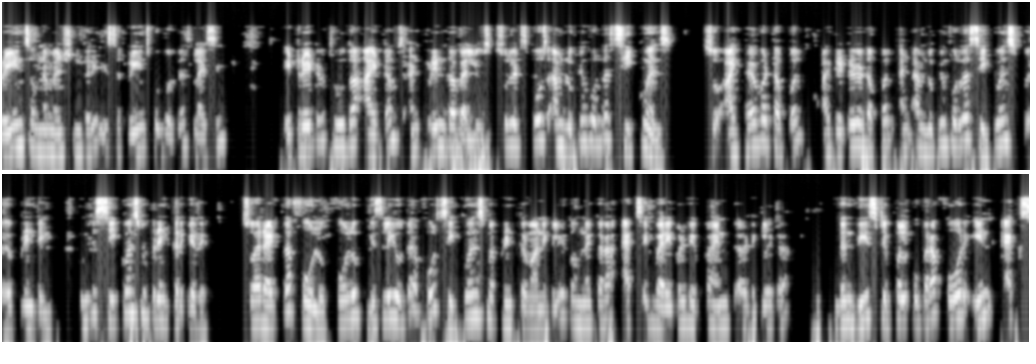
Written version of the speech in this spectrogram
रेंज हमने मेंशन करी। इस रेंज को बोलते हैं slicing iterated through the items and print the values so let's suppose i'm looking for the sequence so i have a tuple i created a tuple and i'm looking for the sequence printing मुझे sequence में print करके दे सो आई राइट द फोर लुक फोर लुक इसलिए होता है फोर सीक्वेंस में प्रिंट करवाने के लिए तो हमने करा एक्स एक वेरिएबल डिफाइन डिक्लेयर करा देन दिस ट्रिपल को करा फोर इन एक्स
